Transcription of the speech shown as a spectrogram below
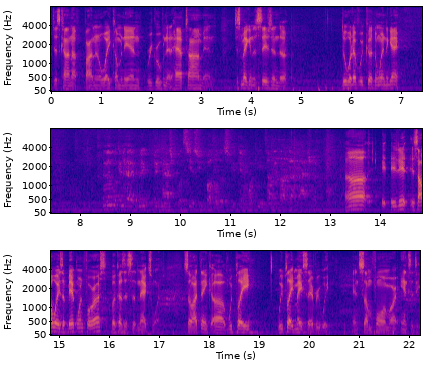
Just kind of finding a way coming in, regrouping at halftime, and just making a decision to do whatever we could to win the game. And then looking ahead, big big matchup with CSU Pueblo this weekend. What can you tell me about that matchup? Uh, it, it, it's always a big one for us because it's the next one. So I think uh, we play we play Mesa every week in some form or entity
